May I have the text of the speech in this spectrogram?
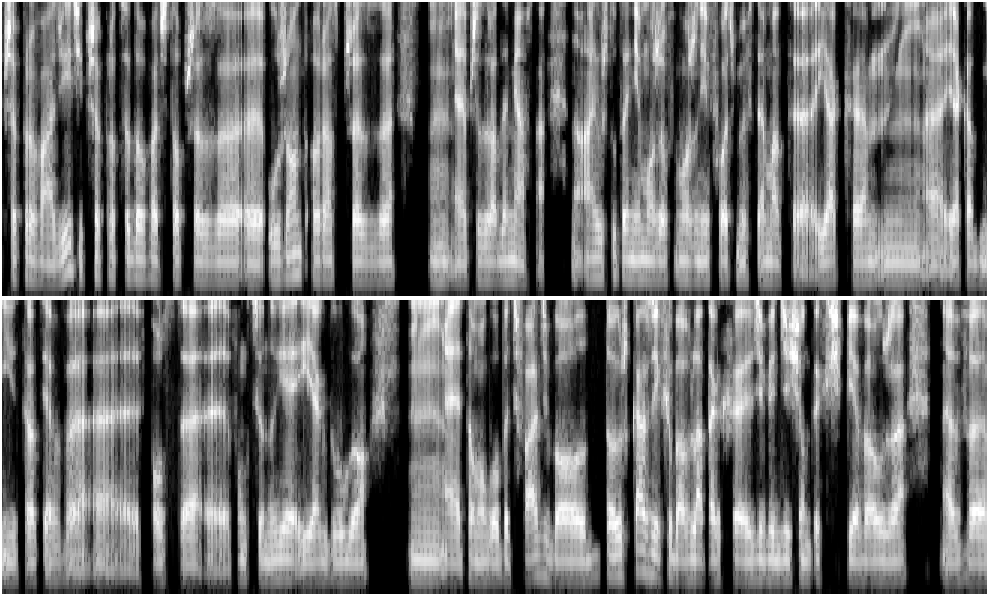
przeprowadzić i przeprocedować to przez urząd oraz przez, mm, przez Radę Miasta. No a już tutaj nie może, może nie wchodźmy w temat, jak, mm, jak administracja w, w Polsce funkcjonuje i jak długo to mogłoby trwać, bo to już każdy chyba w latach 90. śpiewał, że w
